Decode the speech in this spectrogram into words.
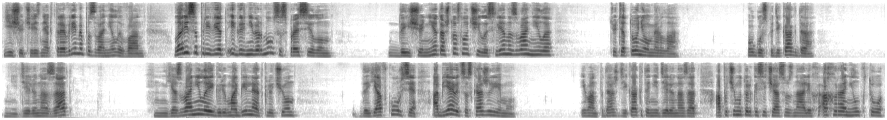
Еще через некоторое время позвонил Иван. «Лариса, привет! Игорь не вернулся?» — спросил он. «Да еще нет. А что случилось? Лена звонила. Тетя Тоня умерла». «О, Господи, когда?» «Неделю назад». «Я звонила Игорю, мобильный отключен». «Да я в курсе. Объявится, скажи ему». «Иван, подожди, как это неделю назад? А почему только сейчас узнали? А хоронил кто?»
